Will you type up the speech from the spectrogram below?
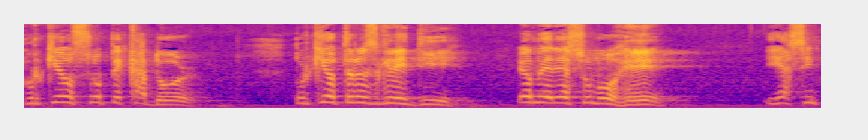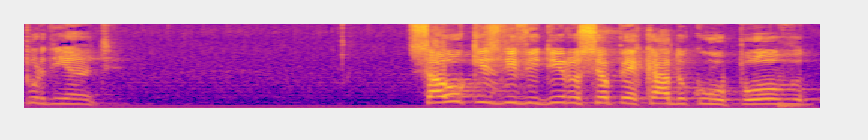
Porque eu sou pecador. Porque eu transgredi. Eu mereço morrer. E assim por diante. Saul quis dividir o seu pecado com o povo,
